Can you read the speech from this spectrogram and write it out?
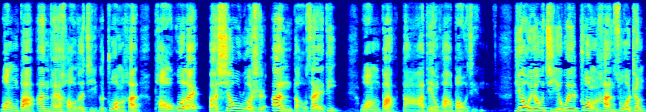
王霸安排好的几个壮汉跑过来，把肖若石按倒在地。王霸打电话报警。又有几位壮汉作证，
